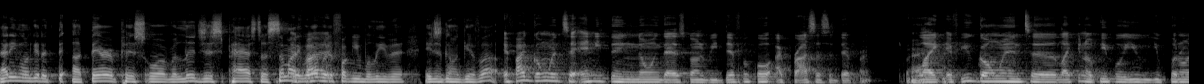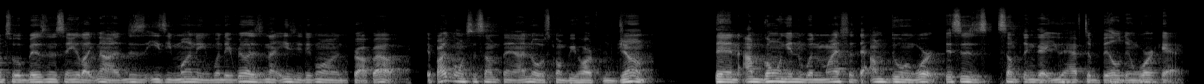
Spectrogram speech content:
Not even gonna get a, th- a therapist or a religious pastor, somebody, If whatever I- the fuck you believe in. They're just gonna give up. if I go into anything knowing that it's to be difficult, I process it different. Like if you go into like you know people you you put onto a business and you're like nah this is easy money when they realize it's not easy they're going to drop out. If I go into something I know it's going to be hard from jump, then I'm going in with the mindset that I'm doing work. This is something that you have to build and work at.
